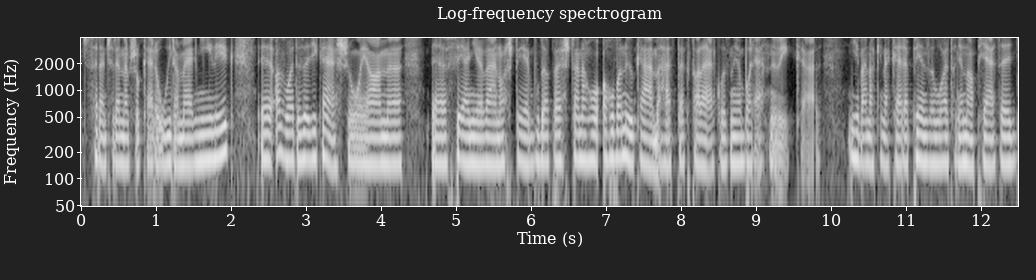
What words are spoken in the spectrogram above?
szerencsére nem sokára újra megnyílik. Az volt az egyik első olyan félnyilvános tér Budapesten, aho- ahova nők elmehettek találkozni a barátnőikkel. Nyilván akinek erre pénze volt, hogy a napját egy,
